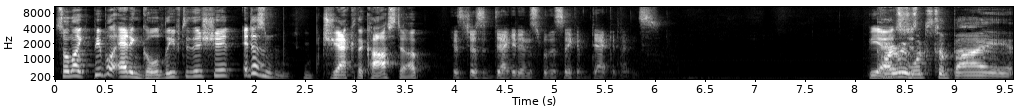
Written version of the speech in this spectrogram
So like people adding gold leaf to this shit, it doesn't jack the cost up. It's just decadence for the sake of decadence. Yeah, Part of me just- wants to buy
